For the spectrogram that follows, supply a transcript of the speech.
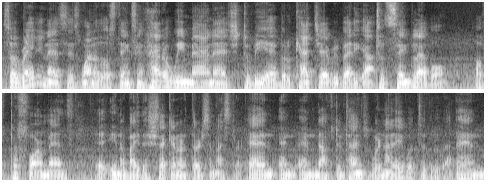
So readiness is one of those things, and how do we manage to be able to catch everybody up to the same level of performance? Uh, you know, by the second or third semester, and and and oftentimes we're not able to do that, and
